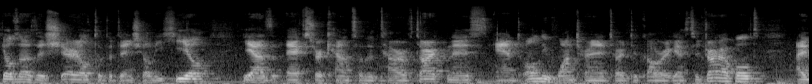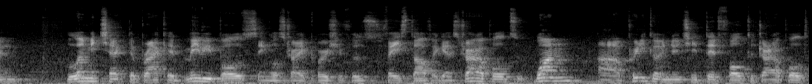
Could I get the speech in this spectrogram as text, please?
He also has the Cheryl to potentially heal. He has extra counts of the Tower of Darkness and only one Tyranitar to cover against the Dragapult. I let me check the bracket. Maybe both single strike Urshifus faced off against Dragapult. One, uh, Pretty Kunoichi did fall to Dragapult,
